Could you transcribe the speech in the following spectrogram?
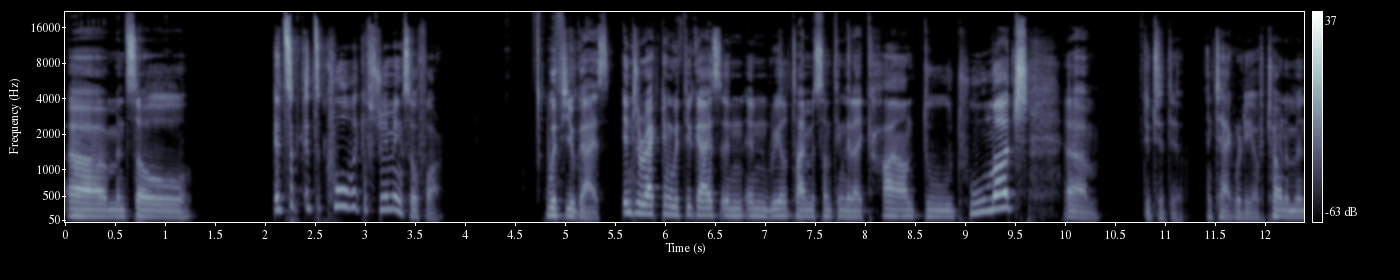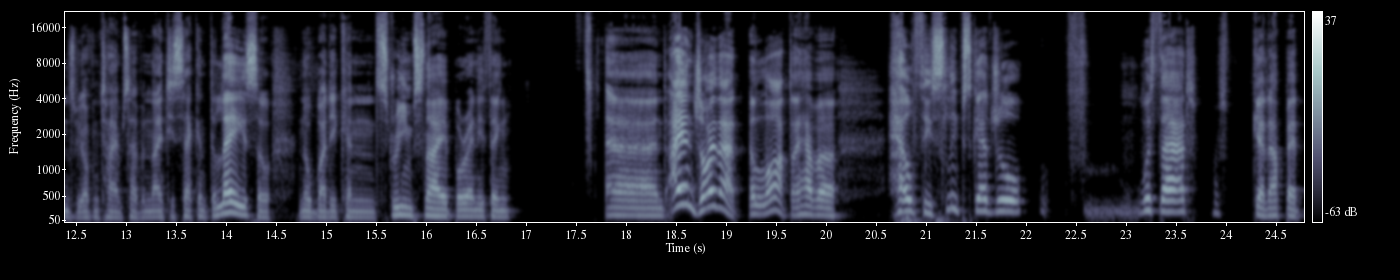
Um, and so it's a, it's a cool week of streaming so far with you guys. Interacting with you guys in, in real time is something that I can't do too much um, due to the integrity of tournaments. We oftentimes have a 90 second delay, so nobody can stream snipe or anything. And I enjoy that a lot. I have a healthy sleep schedule with that. Get up at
